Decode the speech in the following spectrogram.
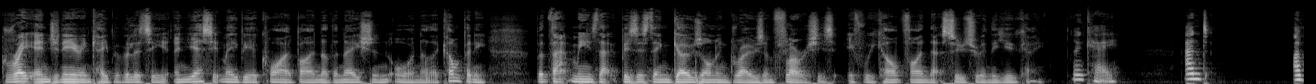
great engineering capability. And yes, it may be acquired by another nation or another company, but that means that business then goes on and grows and flourishes if we can't find that suitor in the UK. Okay. And I,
